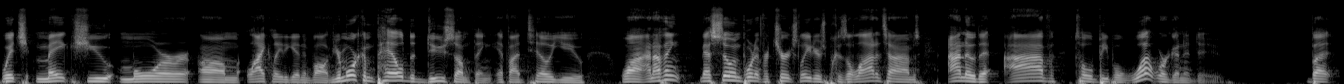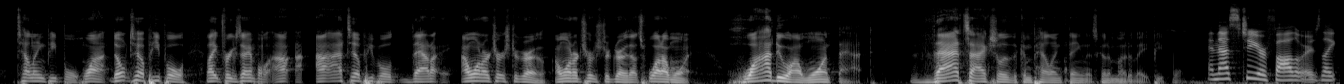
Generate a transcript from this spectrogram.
which makes you more um, likely to get involved. You're more compelled to do something if I tell you why. And I think that's so important for church leaders because a lot of times I know that I've told people what we're going to do, but telling people why. Don't tell people, like, for example, I, I, I tell people that I, I want our church to grow. I want our church to grow. That's what I want. Why do I want that? That's actually the compelling thing that's going to motivate people. and that's to your followers, like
